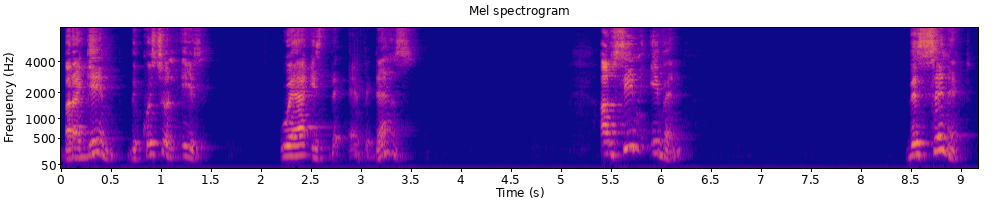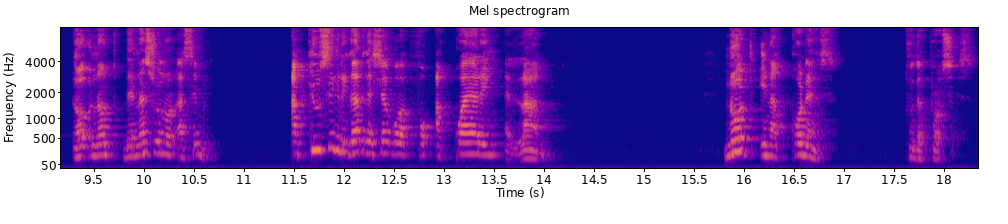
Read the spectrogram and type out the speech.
but again the question is where is the evidence? I've seen even the Senate, no, not the National Assembly, accusing Rigathi Gachagua for acquiring a land not in accordance to the process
